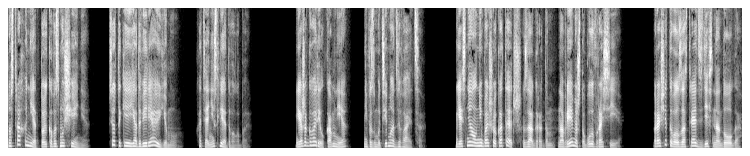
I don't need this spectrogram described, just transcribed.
Но страха нет, только возмущение. все таки я доверяю ему, хотя не следовало бы. «Я же говорил, ко мне», — невозмутимо отзывается. Я снял небольшой коттедж за городом на время, что буду в России. Рассчитывал застрять здесь надолго.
